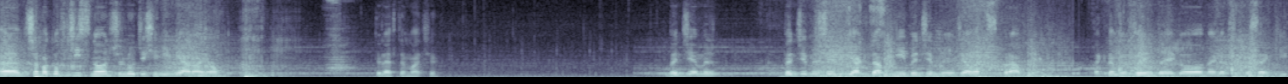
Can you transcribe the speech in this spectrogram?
e, trzeba go wcisnąć, ludzie się nim jarają. Tyle w temacie. Będziemy, będziemy żyli jak dawniej, będziemy działać sprawnie. Tak nawiązuję do jego najlepszej piosenki.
